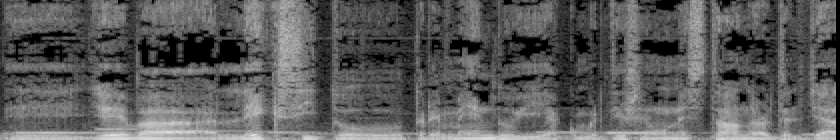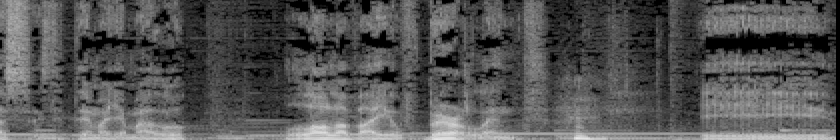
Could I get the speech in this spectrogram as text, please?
eh, lleva al éxito tremendo y a convertirse en un estándar del jazz este tema llamado Lullaby of Berland. Eh,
